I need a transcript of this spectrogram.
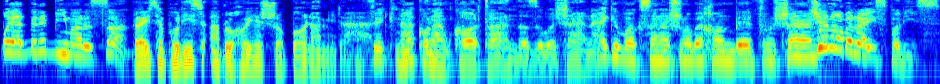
باید بره بیمارستان. رئیس پلیس ابروهایش را بالا می‌دهد. فکر نکنم کارتا اندازه باشن. اگه واکسنشون رو بخوان بفروشن. جناب رئیس پلیس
